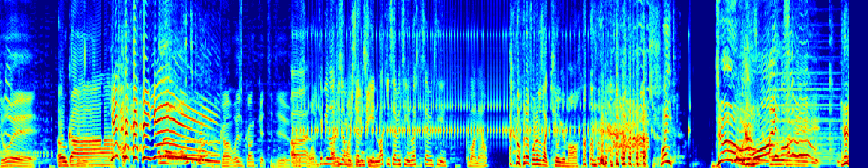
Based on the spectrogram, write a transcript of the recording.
do it! Oh God. Yay! Grunk, what does Grunk get to do? Uh, give me lucky Artist number one, 17. 18. Lucky 17. Lucky 17. Come on now. what if one of us like kill your mom? Wait. Dude, what? You're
